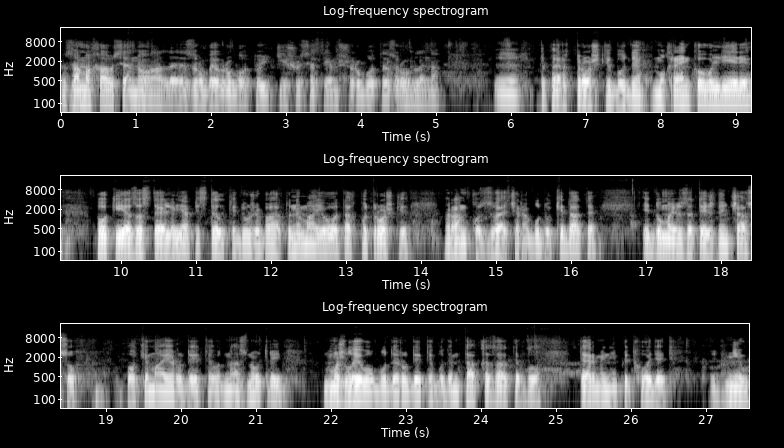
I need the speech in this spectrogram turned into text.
замахався, ну але зробив роботу і тішуся тим, що робота зроблена. Е, Тепер трошки буде мокренько в вольєрі, поки я застелю. Я підстилки дуже багато не маю. Отак потрошки ранку з вечора буду кидати. І думаю, за тиждень часу, поки має родити одна з нутрій, можливо, буде родити, будемо так казати, бо терміни підходять днів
